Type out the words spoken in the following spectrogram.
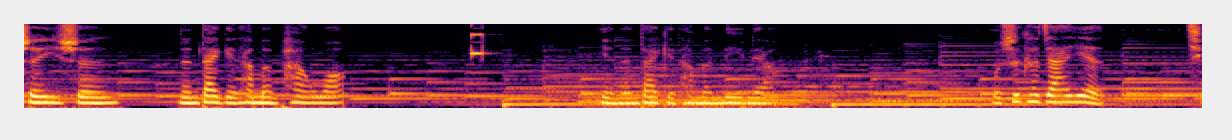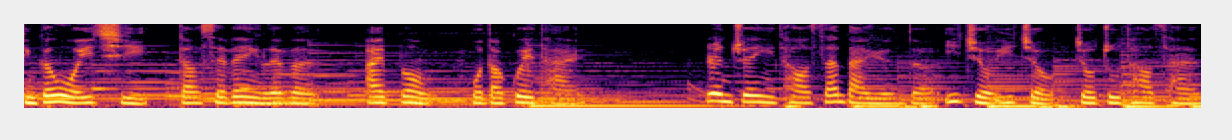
这一生能带给他们盼望，也能带给他们力量。我是柯佳燕，请跟我一起到 Seven Eleven、iPhone 或到柜台，认捐一套三百元的“一九一九”救助套餐，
